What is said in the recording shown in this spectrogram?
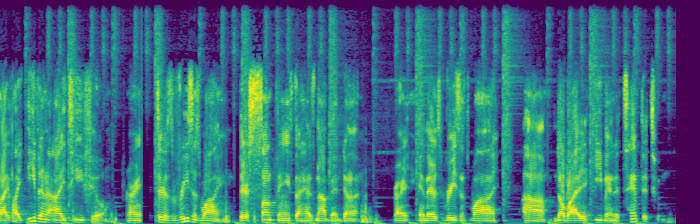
like like even in the IT field, right? There's reasons why there's some things that has not been done, right? And there's reasons why uh, nobody even attempted to,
